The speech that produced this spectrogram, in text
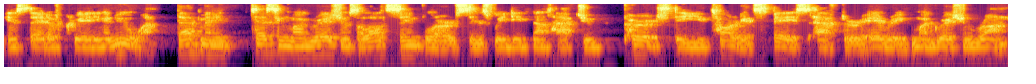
instead of creating a new one. That made testing migrations a lot simpler since we did not have to purge the target space after every migration run.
